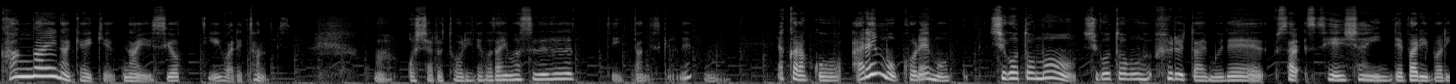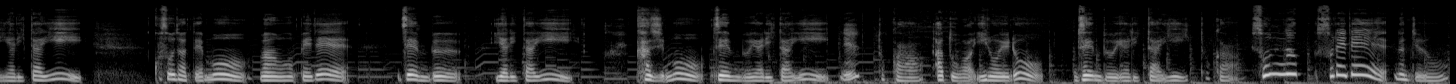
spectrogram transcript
考えなきゃいけないですよって言われたんです。まあ、おっしゃる通りでございます。って言ったんですけどね。うん、だからこうあれもこれも仕事も仕事もフルタイムで正社員でバリバリやりたい子育てもワンオペで全部やりたい家事も全部やりたいねとかあとはいろいろ全部やりたいとかそんなそれで何て言うの？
